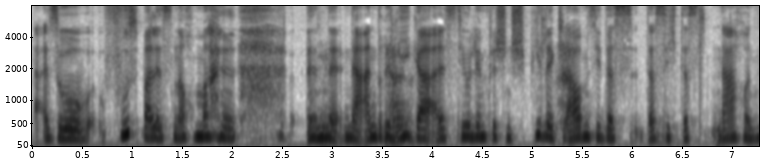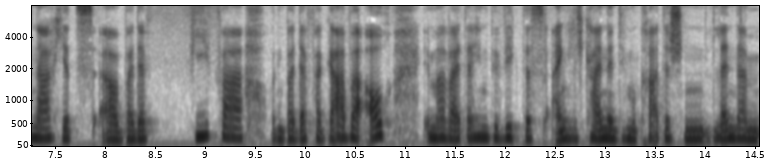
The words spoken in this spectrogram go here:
also Fußball ist nochmal eine, hm. eine andere. Liga als die Olympischen Spiele. Glauben Sie, dass, dass sich das nach und nach jetzt äh, bei der FIFA und bei der Vergabe auch immer weiterhin bewegt, dass eigentlich keine demokratischen Länder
